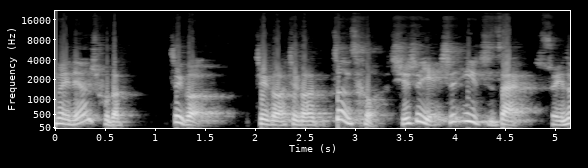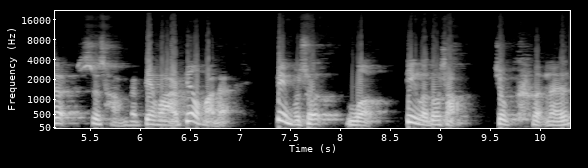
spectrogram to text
美联储的这个这个这个政策其实也是一直在随着市场的变化而变化的，并不说我定了多少就可能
